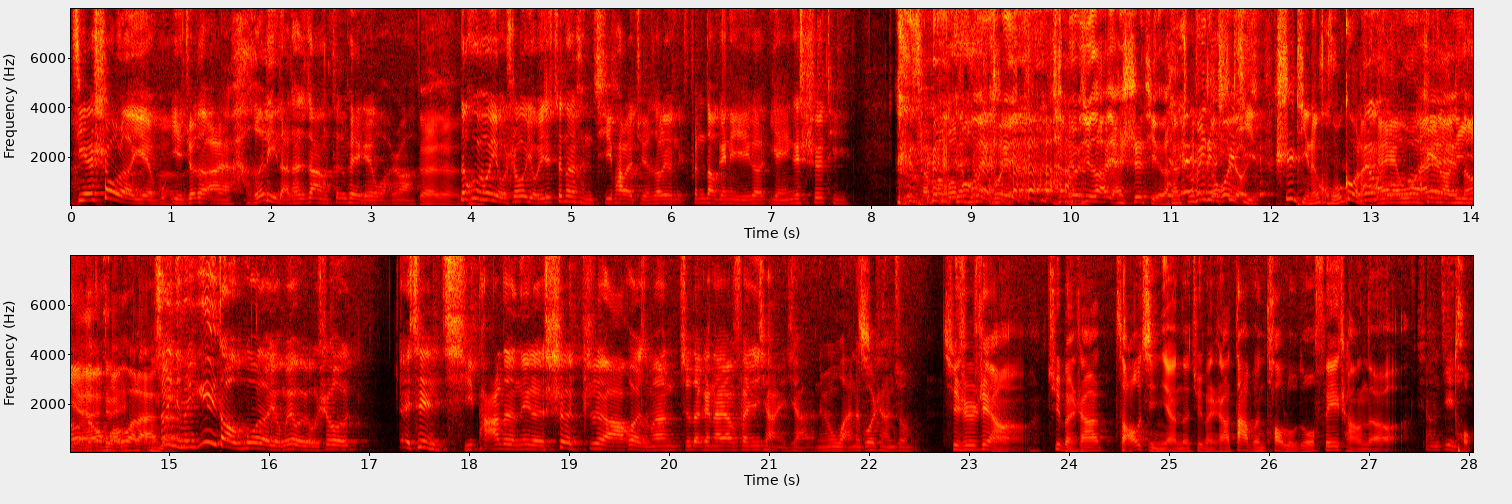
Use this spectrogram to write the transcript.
接受了也不也觉得哎合理的，他是这样分配给我是吧？对对对。那会不会有时候有一些真的很奇葩的角色，分到给你一个演一个尸体？不不不会不会，还没有遇到演尸体的，呃 除非这个尸体尸体能活过来，哎，我可以让你演，能活过来所以你们遇到过的有没有有时候，呃，这很奇葩的那个设置啊，或者怎么样，值得跟大家分享一下的？你们玩的过程中，其实这样，剧本杀早几年的剧本杀，大部分套路都非常的相近。同，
